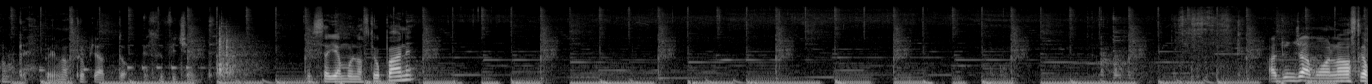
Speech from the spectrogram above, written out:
Ok, per il nostro piatto è sufficiente. Inseriamo il nostro pane aggiungiamo la nostra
